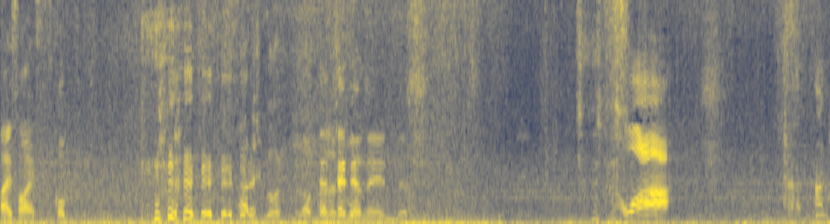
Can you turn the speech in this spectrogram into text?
High five, komm. Alles gut. Der Alles Fett gut. am Ende. Aua!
